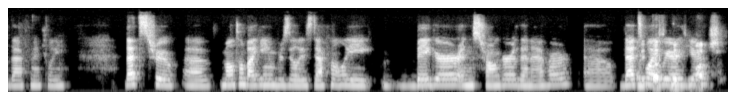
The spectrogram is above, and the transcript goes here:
definitely. That's true. Uh, mountain biking in Brazil is definitely bigger and stronger than ever. Uh, that's why we're here. Much.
